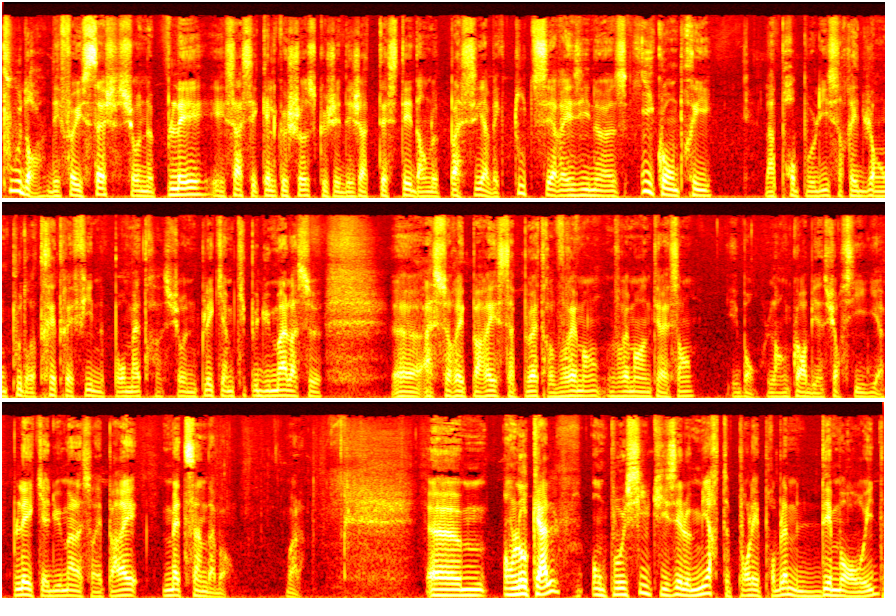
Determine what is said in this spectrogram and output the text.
poudre des feuilles sèches sur une plaie, et ça c'est quelque chose que j'ai déjà testé dans le passé avec toutes ces résineuses, y compris la propolis réduire en poudre très très fine pour mettre sur une plaie qui a un petit peu du mal à se, euh, à se réparer, ça peut être vraiment, vraiment intéressant. Et bon, là encore, bien sûr, s'il y a plaie qui a du mal à se réparer, médecin d'abord. Voilà. Euh, en local, on peut aussi utiliser le myrte pour les problèmes d'hémorroïdes,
